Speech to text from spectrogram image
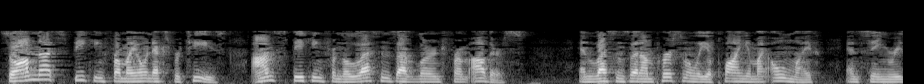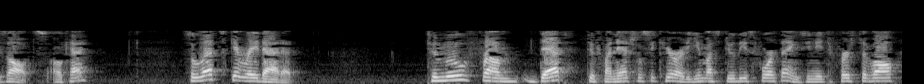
So I'm not speaking from my own expertise. I'm speaking from the lessons I've learned from others and lessons that I'm personally applying in my own life and seeing results. Okay? So let's get right at it. To move from debt to financial security, you must do these four things. You need to first of all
